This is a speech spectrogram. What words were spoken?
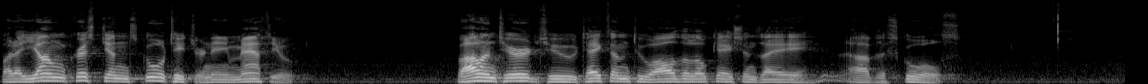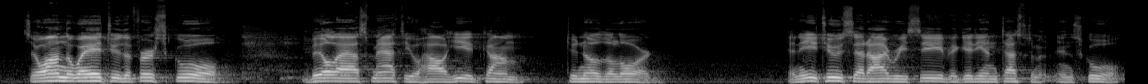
but a young Christian school teacher named Matthew volunteered to take them to all the locations they, of the schools. So on the way to the first school, Bill asked Matthew how he had come to know the Lord. And he too said, I received a Gideon Testament in school.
